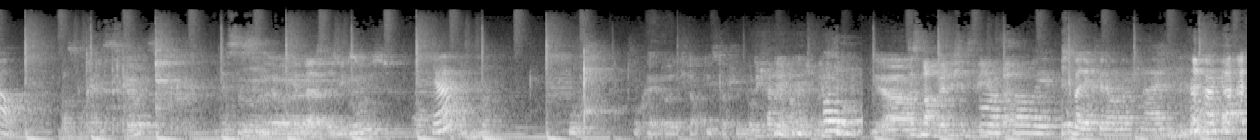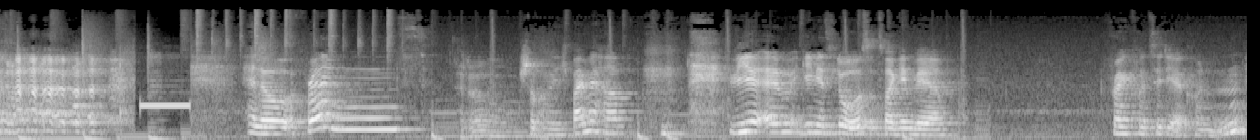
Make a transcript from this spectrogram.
Oh. Was Kürbis? Das das ist die Gemüse. Ja? Okay, Leute, ich glaube, die ist doch schön. Und ich hatte ja noch nicht mit. Oh, Ja. Das machen wir nicht ins Video, oh oder? sorry. Ich überlege wieder mal schneiden. Hello, Friends. Hello. Mal, wenn ich bei mir habe. Wir ähm, gehen jetzt los und zwar gehen wir Frankfurt City erkunden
